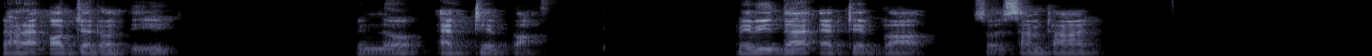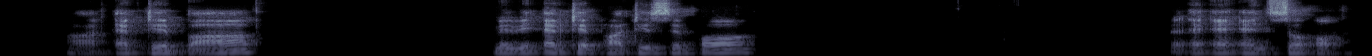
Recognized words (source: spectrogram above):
direct object of the you know active verb maybe that active verb so sometimes uh, active verb maybe active participle and, and so on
